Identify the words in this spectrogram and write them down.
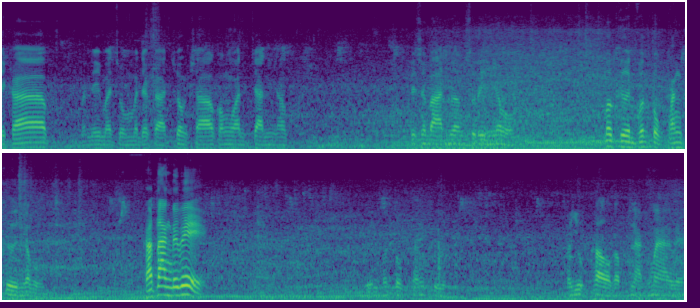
ดีครับ วันนี้มาชมบรรยากาศช่วงเช้าของวันจันทร์ครับเทศบาลเมืองสุรินทร์ครับผมเมื่อคืนฝนตกทั้งคืนครับผมขาตั้งด้วยพี่คืนฝนตกทั้งคืนพายุเข้ากับหนักมากเลย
